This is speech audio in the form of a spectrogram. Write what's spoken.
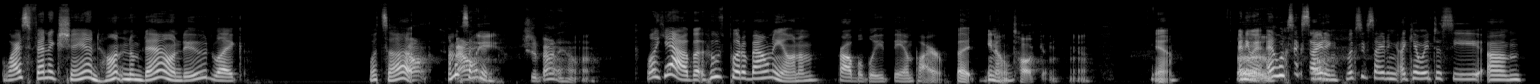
why is Fennec Shand hunting them down, dude? Like, what's up? I'm excited. bounty. She's a bounty hunter. Well, yeah, but who's put a bounty on him? Probably the Empire, but you know, talking. Yeah. Yeah. Anyway, Uh, it looks exciting. Looks exciting. I can't wait to see um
